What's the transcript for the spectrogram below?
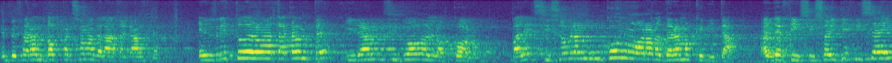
empezarán dos personas de los atacantes. El resto de los atacantes irán situados en los conos. ¿Vale? Si sobra algún cono, ahora lo tenemos que quitar. Es decir, si sois 16,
